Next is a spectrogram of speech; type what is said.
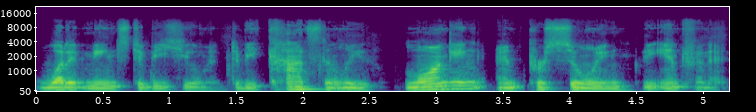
what it means to be human, to be constantly longing and pursuing the infinite.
